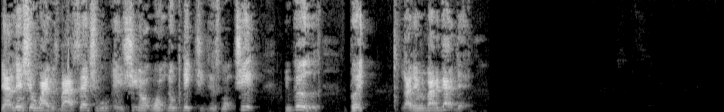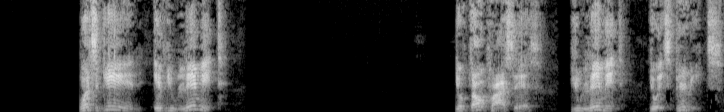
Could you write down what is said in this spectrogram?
Now, unless your wife is bisexual and she don't want no dick, she just want chick, you good. But not everybody got that. Once again, if you limit your thought process, you limit your experience.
